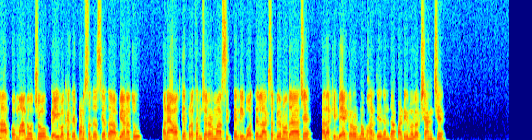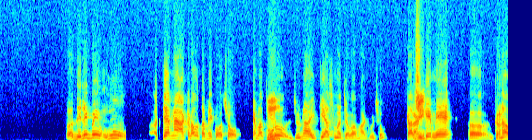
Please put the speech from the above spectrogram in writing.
આપ માનો છો? ગઈ વખતે પણ સદસ્યતા અભિયાન હતું અને આ વખતે પ્રથમ ચરણમાં સિત્તેરથી બોતેર લાખ સભ્યો નોંધાયા છે. હાલાકી બે કરોડનો ભારતીય જનતા પાર્ટીનો લક્ષ્યાંક છે. દિલીપભાઈ હું અત્યારના આંકડાઓ તમે કહો છો એમાં થોડો જૂના ઇતિહાસમાં જવા માંગુ છું. કારણ કે મેં ઘણા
